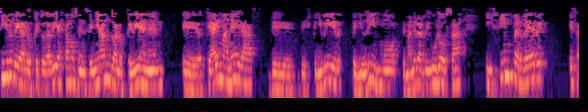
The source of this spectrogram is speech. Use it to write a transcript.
sirve a los que todavía estamos enseñando, a los que vienen, eh, que hay maneras de, de escribir periodismo de manera rigurosa y sin perder esa,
